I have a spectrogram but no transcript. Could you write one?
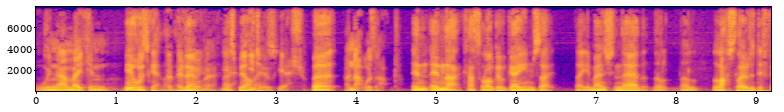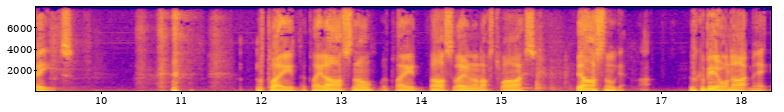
We're now making. You always get that, though, don't you? Let's be you honest. do, yes. But And that was that. in in that catalogue of games that, that you mentioned there, the, the, the last load of defeats, we've played we played Arsenal, we played Barcelona, lost twice. The Arsenal, we could be here all night, mate.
